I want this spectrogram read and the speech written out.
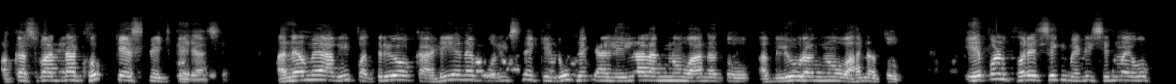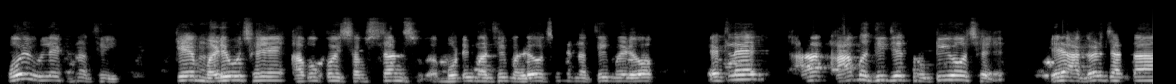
અકસ્માતના ખૂબ કેસ ટ્રીટ કર્યા છે. અને અમે આવી પતરીઓ કાઢી અને પોલીસને કીધું છે કે આ લીલા રંગનું વાહન હતું, આ બ્લુ રંગનું વાહન હતું. એ પણ ફોરેન્સિક મેડિસિનમાં એવો કોઈ ઉલ્લેખ નથી કે મળ્યું છે, આવો કોઈ સબસ્ટન્સ બોડીમાંથી મળ્યો છે, નથી મળ્યો. એટલે આ આ બધી જે ત્રુટીઓ છે એ આગળ જતા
